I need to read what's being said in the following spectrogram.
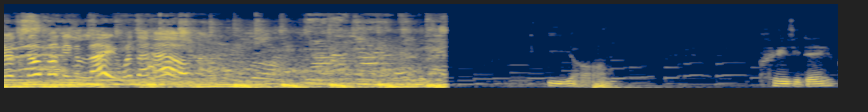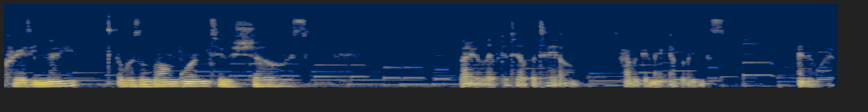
There's no fucking light. What the hell? Y'all. Crazy day, crazy night. It was a long one, two shows. But I live to tell the tale. Have a good night, Evelings. I know I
